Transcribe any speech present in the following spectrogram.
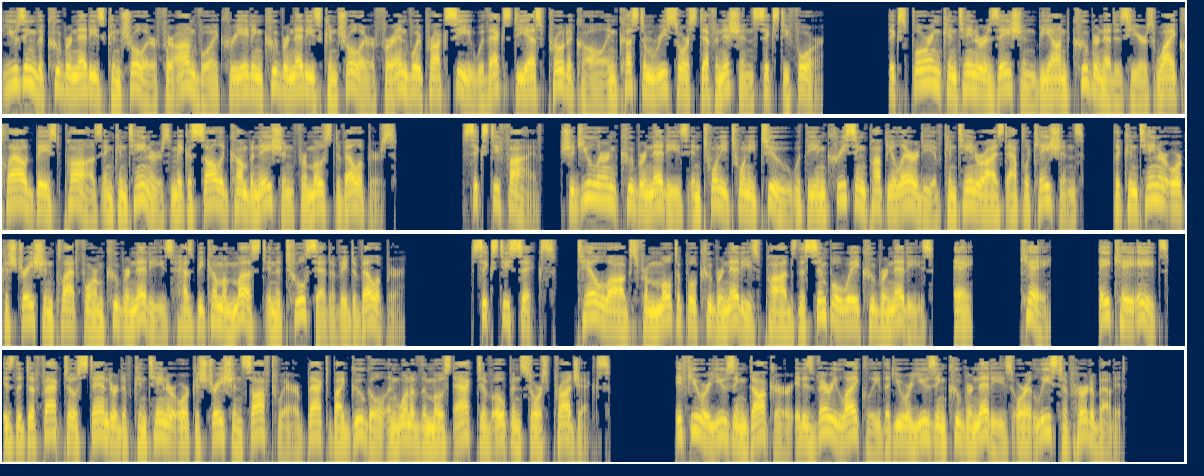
Using the Kubernetes controller for Envoy, creating Kubernetes controller for Envoy proxy with XDS protocol and custom resource definition 64. Exploring containerization beyond Kubernetes. Here's why cloud based PaaS and containers make a solid combination for most developers. 65. Should you learn Kubernetes in 2022 with the increasing popularity of containerized applications? The container orchestration platform Kubernetes has become a must in the toolset of a developer. 66. Tail logs from multiple Kubernetes pods The simple way Kubernetes, A. K. AK8s, is the de facto standard of container orchestration software backed by Google and one of the most active open source projects. If you are using Docker, it is very likely that you are using Kubernetes or at least have heard about it.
